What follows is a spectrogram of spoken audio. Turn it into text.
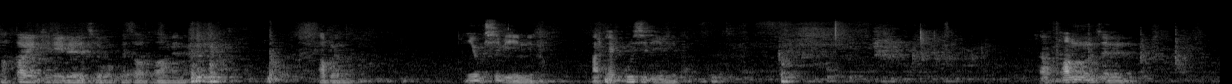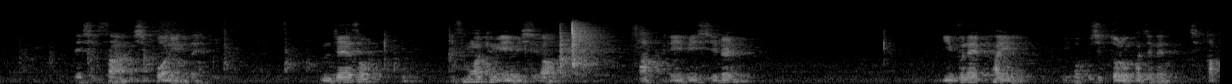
각각의 길이를 제곱해서 더하면 답은 62입니다. 아 192입니다. 자 다음 문제는 제 14, 10번인데 문제에서 이 삼각형 ABC가 각 ABC를 2분의 파이 이거 90도로 가지는 직각,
